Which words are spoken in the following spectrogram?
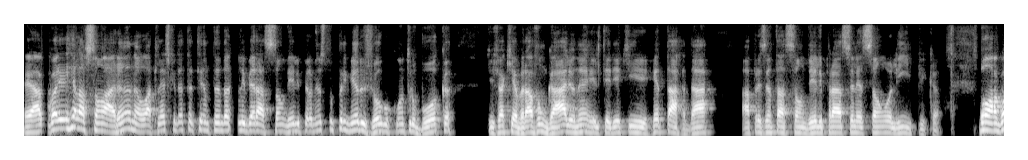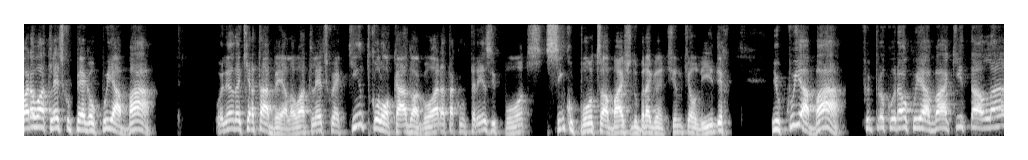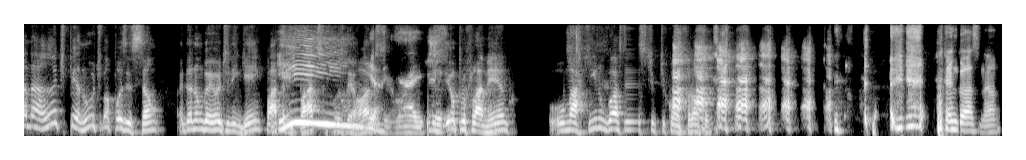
É, agora, em relação ao Arana, o Atlético ainda está tentando a liberação dele, pelo menos para o primeiro jogo contra o Boca, que já quebrava um galho, né? Ele teria que retardar a apresentação dele para a seleção olímpica. Bom, agora o Atlético pega o Cuiabá Olhando aqui a tabela, o Atlético é quinto colocado agora, está com 13 pontos, cinco pontos abaixo do Bragantino, que é o líder. E o Cuiabá, fui procurar o Cuiabá aqui, está lá na antepenúltima posição. Ainda não ganhou de ninguém, quatro Ih, empates, duas derrotas. Ai, ai. Perdeu para o Flamengo. O Marquinhos não gosta desse tipo de confronto. não gosto, não.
